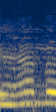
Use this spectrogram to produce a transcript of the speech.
গেল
